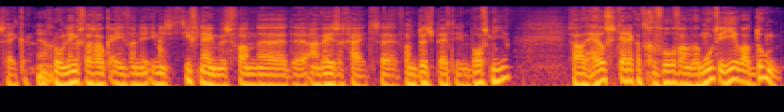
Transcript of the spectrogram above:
Zeker. Ja. GroenLinks was ook een van de initiatiefnemers van uh, de aanwezigheid uh, van Dutchbed in Bosnië. Ze hadden heel sterk het gevoel van we moeten hier wat doen.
